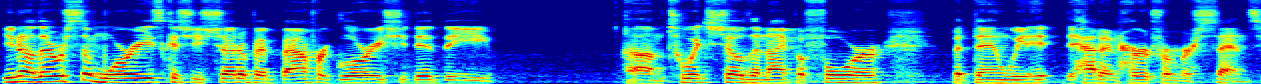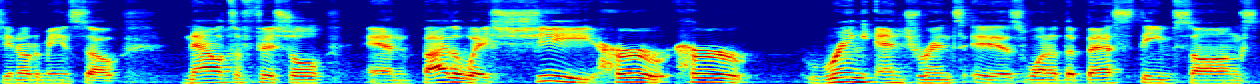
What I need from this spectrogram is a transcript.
you know, there were some worries because she showed up at Bound for Glory. She did the um, Twitch show the night before, but then we hadn't heard from her since. You know what I mean? So now it's official. And by the way, she, her, her ring entrance is one of the best theme songs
